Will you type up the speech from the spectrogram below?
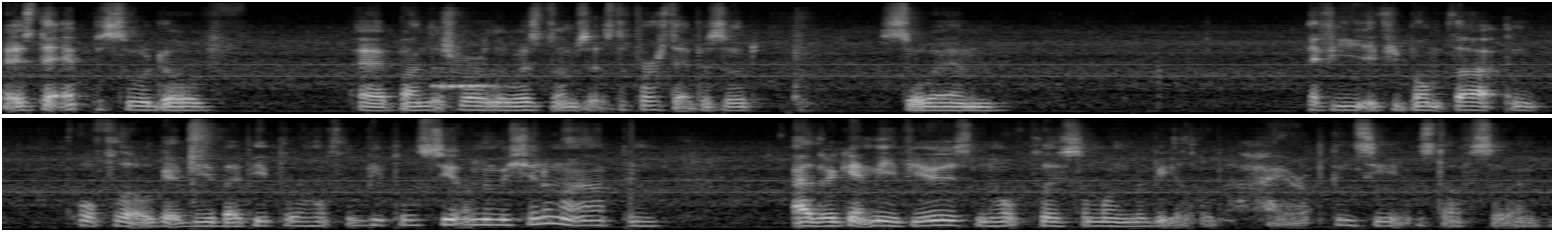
It's the episode of uh, Bandit's Worldly Wisdoms. It's the first episode. So um, if you if you bump that, and hopefully it'll get viewed by people, and hopefully people see it on the Machinima app, and either get me views, and hopefully someone maybe a little bit higher up can see it and stuff. So um,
